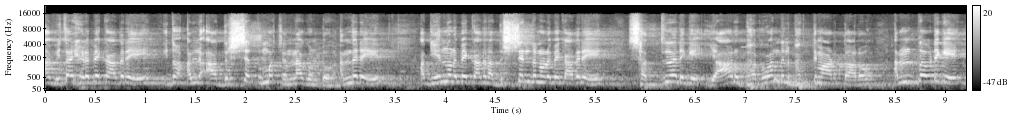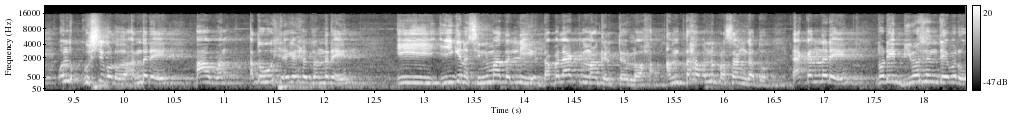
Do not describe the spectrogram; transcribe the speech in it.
ಆ ವಿಚಾರ ಹೇಳಬೇಕಾದರೆ ಇದು ಅಲ್ಲಿ, ಆ ದೃಶ್ಯ ತುಂಬ ಚೆನ್ನಾಗುಂಟು. ಅಂದರೆ ಅದೇನು ನೋಡಬೇಕಾದ್ರೆ, ಆ ದೃಶ್ಯದಿಂದ ನೋಡಬೇಕಾದರೆ ಸಜ್ಜನರಿಗೆ ಯಾರು ಭಗವಂತನಲ್ಲಿ ಭಕ್ತಿ ಮಾಡ್ತಾರೋ ಅಂಥವರಿಗೆ ಒಂದು ಖುಷಿ ಕೊಡೋದು ಅಂದರೆ ಆ ಒನ್, ಅದು ಹೇಗೆ ಹೇಳೋದು ಅಂದರೆ, ಈ ಈಗಿನ ಸಿನಿಮಾದಲ್ಲಿ ಡಬಲ್ ಆ್ಯಕ್ಟ್ ನಾವು ಕೇಳ್ತೇವಲ್ಲ ಅಂತಹ ಒಂದು ಪ್ರಸಂಗ ಅದು. ಯಾಕಂದರೆ ನೋಡಿ, ಭೀಮಸೇನ ದೇವರು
